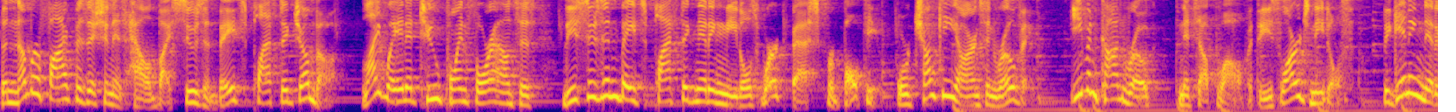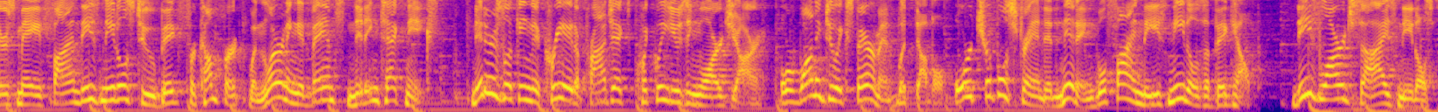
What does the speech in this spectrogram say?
The number 5 position is held by Susan Bates Plastic Jumbo. Lightweight at 2.4 ounces, these Susan Bates plastic knitting needles work best for bulky or chunky yarns and roving. Even cotton rope knits up well with these large needles. Beginning knitters may find these needles too big for comfort when learning advanced knitting techniques. Knitters looking to create a project quickly using large yarn or wanting to experiment with double or triple stranded knitting will find these needles a big help. These large size needles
